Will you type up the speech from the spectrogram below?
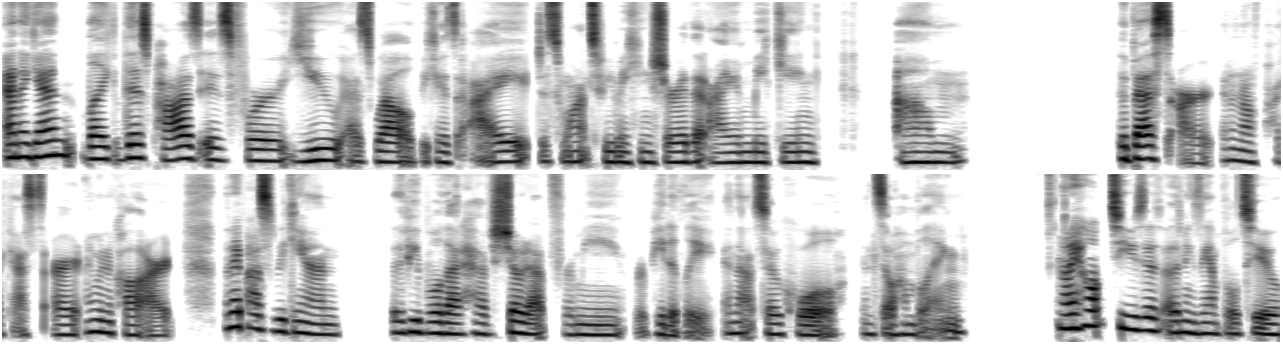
And again, like this pause is for you as well, because I just want to be making sure that I am making um, the best art. I don't know if podcast art, I'm going to call it art, that I possibly can for the people that have showed up for me repeatedly. And that's so cool and so humbling. And I hope to use this as an example too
